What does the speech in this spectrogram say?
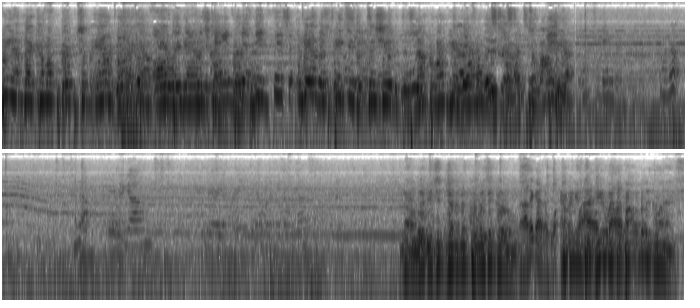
We have that come up, go some air and go back down All the way down fish called cave. Yeah, bertha. big fish. And we have a species of fish here that does not belong here at all. It is called tilapia. Now, ladies and gentlemen, boys and girls, Nah, they got a, wa- coming into view at the bottom. bottom of the glass,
